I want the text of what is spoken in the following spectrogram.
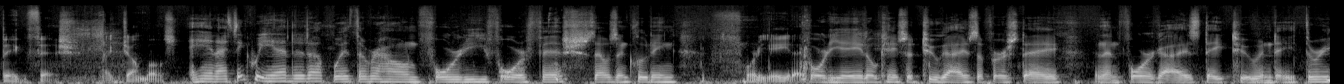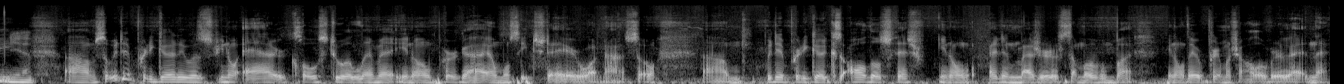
big fish like jumbos. and I think we ended up with around 44 fish. That was including 48. 48. Okay, so two guys the first day, and then four guys day two and day three. Yeah. Um, so we did pretty good. It was, you know, at or close to a limit, you know, per guy almost each day or whatnot. So um, we did pretty good because all those fish, you know, I didn't measure some of them, but you know, they were pretty much all over that and that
